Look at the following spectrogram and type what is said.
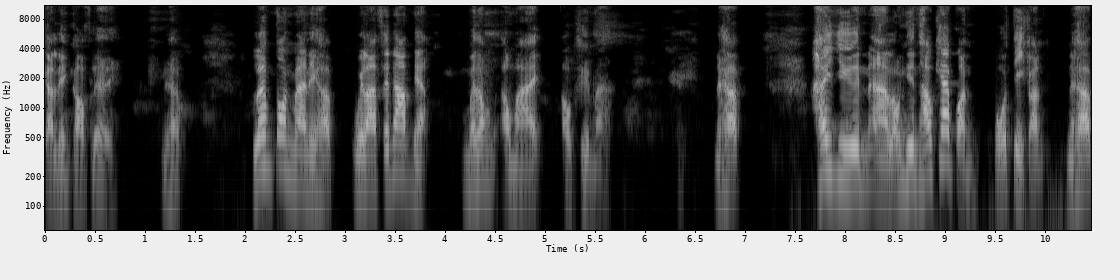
การเรียนกอล์ฟเลยนะครับ เริ่มต้นมาเนี่ยครับ เวลาเซตอัพเนี่ยไม่ต้องเอาไม้เอาคืนมานะครับ ให้ยืนอ่าลองยืนเท้าแคบก่อนปกติก่อนนะครับ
